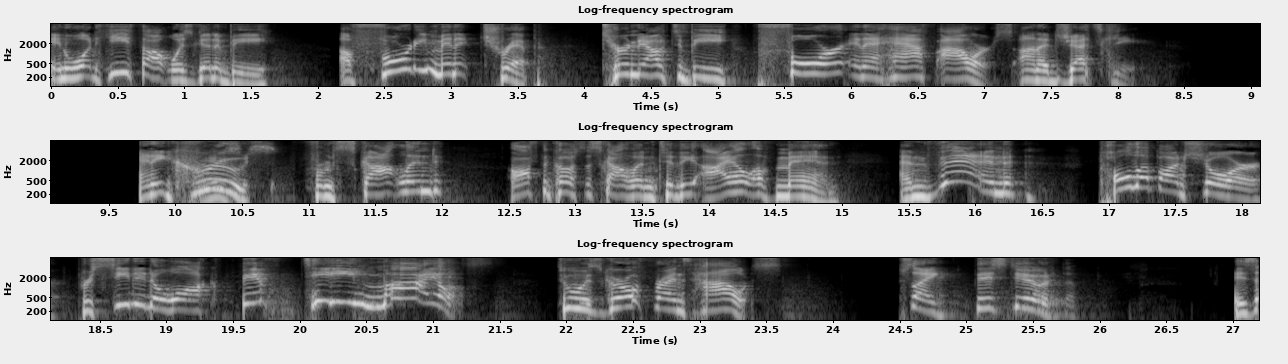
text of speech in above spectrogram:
in what he thought was gonna be a 40 minute trip, turned out to be four and a half hours on a jet ski. And he cruised from Scotland, off the coast of Scotland, to the Isle of Man and then pulled up on shore, proceeded to walk 15 miles to his girlfriend's house. It's like this dude is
